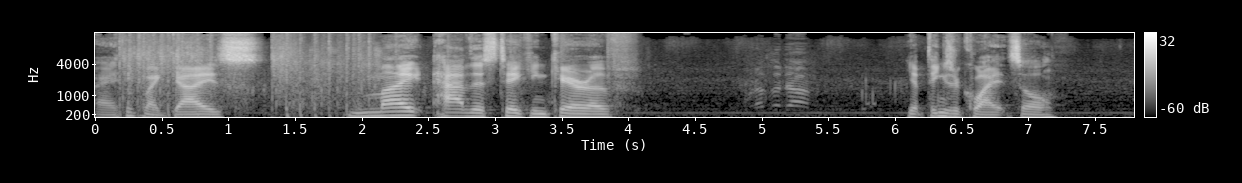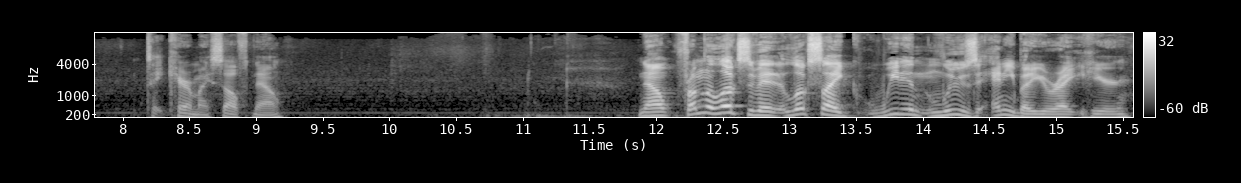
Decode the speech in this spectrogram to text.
I think my guys might have this taken care of. Yep, things are quiet, so I'll take care of myself now. Now, from the looks of it, it looks like we didn't lose anybody right here,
